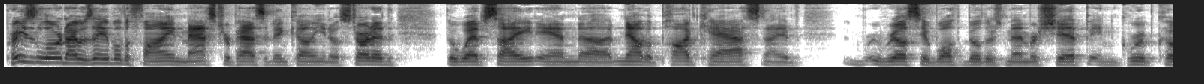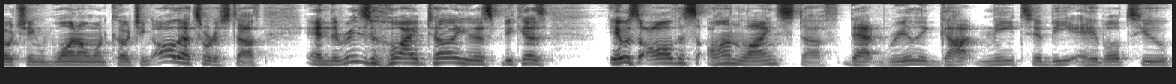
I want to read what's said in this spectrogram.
praise the Lord, I was able to find Master Passive Income. You know, started the website and uh, now the podcast, and I have real estate wealth builders membership and group coaching, one-on-one coaching, all that sort of stuff. And the reason why I'm telling you this because it was all this online stuff that really got me to be able to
